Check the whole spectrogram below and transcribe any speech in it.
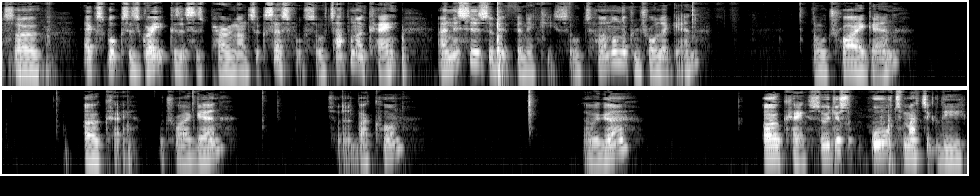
so Xbox is great because it says pairing unsuccessful. So we'll tap on OK, and this is a bit finicky. So we'll turn on the controller again, and we'll try again. Okay, we'll try again. Turn it back on. There we go. Okay, so it just automatically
